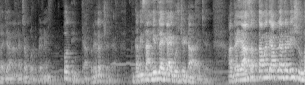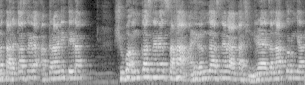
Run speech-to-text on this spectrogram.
गजाननाच्या कृपेने होतील. त्याकडे लक्ष द्या. आता मी सांगितलंय काय गोष्टी टाळायच्या आता या सप्ताहामध्ये आपल्यासाठी शुभ तारका असणाऱ्या अकरा आणि तेरा. शुभ अंक असणाऱ्या सहा आणि रंग असणाऱ्या आकाशी निळ्याचा लाभ करून घ्या.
